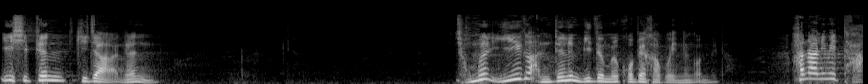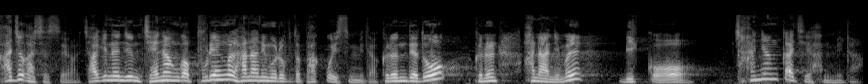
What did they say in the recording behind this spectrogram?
이 시편 기자는 정말 이해가 안 되는 믿음을 고백하고 있는 겁니다. 하나님이 다 가져가셨어요. 자기는 지금 재난과 불행을 하나님으로부터 받고 있습니다. 그런데도 그는 하나님을 믿고 찬양까지 합니다.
